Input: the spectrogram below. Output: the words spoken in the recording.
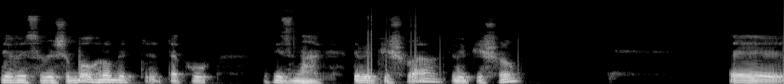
уяви собі, що Бог робить таку, знак. Ти би пішла, ти би пішов. Е,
